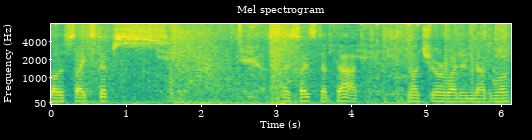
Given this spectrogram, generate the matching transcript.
a lot of side steps. I sidestepped that. Not sure why didn't that work.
